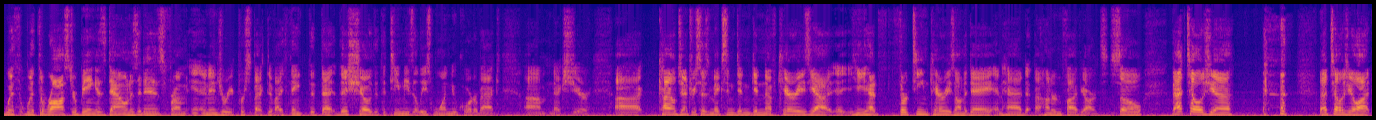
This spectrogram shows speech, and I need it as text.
with with the roster being as down as it is from an injury perspective, I think that, that this showed that the team needs at least one new quarterback um, next year. Uh, Kyle Gentry says Mixon didn't get enough carries. Yeah, he had 13 carries on the day and had 105 yards. So that tells you that tells you a lot.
